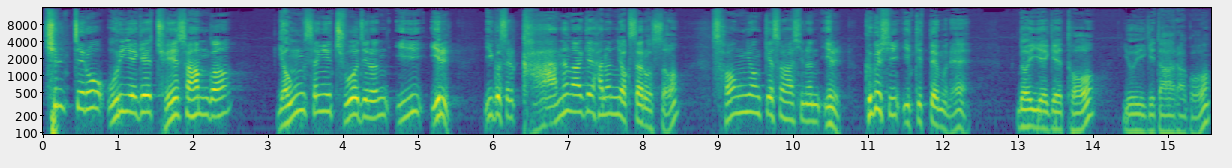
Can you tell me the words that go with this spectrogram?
실제로 우리에게 죄사함과 영생이 주어지는 이 일, 이것을 가능하게 하는 역사로서 성령께서 하시는 일, 그것이 있기 때문에 너희에게 더 유익이다라고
